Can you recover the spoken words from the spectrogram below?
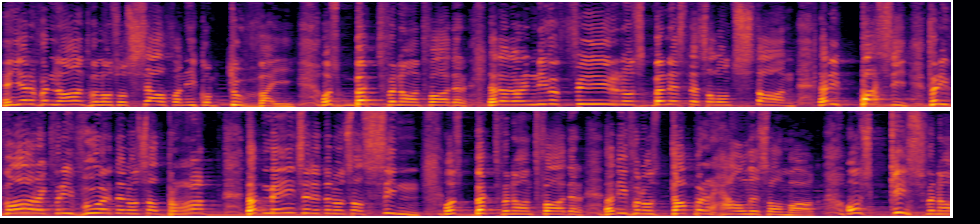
En Here, vanaand wil ons onsself aan U kom toewy. Ons bid vanaand, Vader, dat daar 'n nuwe vuur in ons binneste sal ontstaan, dat die passie vir die waarheid, vir die woord in ons sal brand, dat mense dit in ons sal sien. Ons bid vanaand, Vader, dat U van ons dapper helde sal maak. Ons kies vanaand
